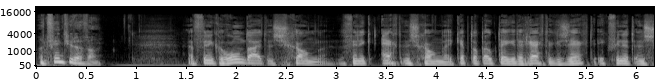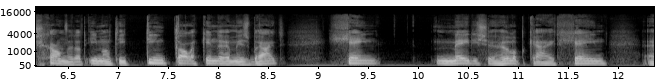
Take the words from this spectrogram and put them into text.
Wat vindt u daarvan? Dat vind ik ronduit een schande. Dat vind ik echt een schande. Ik heb dat ook tegen de rechter gezegd. Ik vind het een schande dat iemand die tientallen kinderen misbruikt... geen medische hulp krijgt, geen uh,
